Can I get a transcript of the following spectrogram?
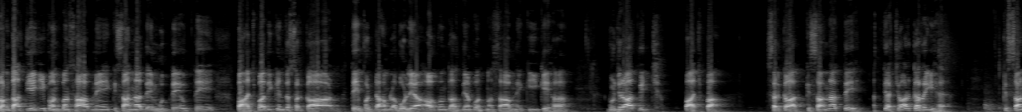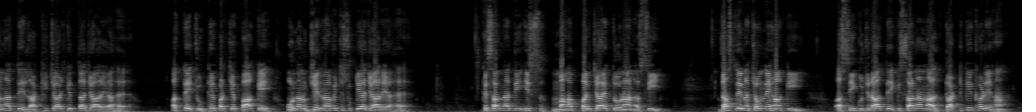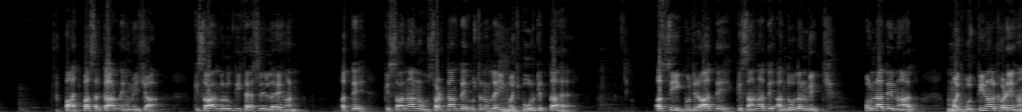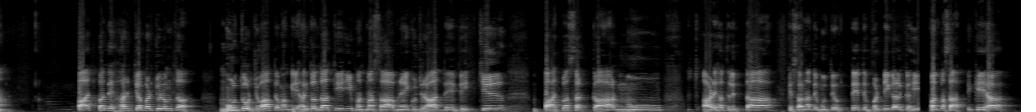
ਤੁਹਾਨੂੰ ਦੱਸ ਦਈਏ ਜੀ ਭਗਵੰਤ ਮਾਨ ਸਾਹਿਬ ਨੇ ਕਿਸਾਨਾਂ ਦੇ ਮੁੱਦੇ ਉੱਤੇ ਭਾਜਪਾ ਦੀ ਕੇਂਦਰ ਸਰਕਾਰ ਤੇ ਵੱਡਾ ਹਮਲਾ ਬੋਲਿਆ। ਆਓ ਤੁਹਾਨੂੰ ਦੱਸਦੇ ਹਾਂ ਭਗਵੰਤ ਮਾਨ ਸਾਹਿਬ ਨੇ ਕੀ ਕਿਹਾ। ਗੁਜਰਾਤ ਵਿੱਚ ਭਾਜਪਾ ਸਰਕਾਰ ਕਿਸਾਨਾਂ ਤੇ ਅਤਿਆਚਾਰ ਕਰ ਰਹੀ ਹੈ। ਕਿਸਾਨਾਂ ਤੇ ਲਾਠੀਚਾਰਜ ਕੀਤਾ ਜਾ ਰਿਹਾ ਹੈ ਅਤੇ ਝੂਠੇ ਪਰਚੇ ਪਾ ਕੇ ਉਹਨਾਂ ਨੂੰ ਜੇਲ੍ਹਾਂ ਵਿੱਚ ਸੁੱਟਿਆ ਜਾ ਰਿਹਾ ਹੈ। ਕਿਸਾਨਾਂ ਦੀ ਇਸ ਮਹਾਪੰਚਾਇਤ ਦੌਰਾਨ ਅਸੀਂ ਦੱਸ ਦੇਣਾ ਚਾਹੁੰਦੇ ਹਾਂ ਕਿ ਅਸੀਂ ਗੁਜਰਾਤ ਦੇ ਕਿਸਾਨਾਂ ਨਾਲ ਡਟ ਕੇ ਖੜੇ ਹਾਂ। ਭਾਜਪਾ ਸਰਕਾਰ ਨੇ ਹਮੇਸ਼ਾ ਕਿਸਾਨ ਵਿਰੋਧੀ ਫੈਸਲੇ ਲਏ ਹਨ ਅਤੇ ਕਿਸਾਨਾਂ ਨੂੰ ਸੜਕਾਂ ਤੇ ਉਤਰਨ ਲਈ ਮਜਬੂਰ ਕੀਤਾ ਹੈ। ਅਸੀਂ ਗੁਜਰਾਤ ਦੇ ਕਿਸਾਨਾਂ ਦੇ ਅੰਦੋਲਨ ਵਿੱਚ ਉਹਨਾਂ ਦੇ ਨਾਲ ਮਜ਼ਬੂਤੀ ਨਾਲ ਖੜੇ ਹਾਂ। ਭਾਜਪਾ ਦੇ ਹਰ ਜ਼ਬਰ ਜ਼ੁਲਮ ਦਾ ਮੂੰਹ ਤੋੜ ਜਵਾਬ ਦੇਵਾਂਗੇ। ਹਾਂ ਤੁਹਾਨੂੰ ਦੱਸਦੀ ਜੀ ਮਹਾਤਮਾ ਸਾਹਿਬ ਨੇ ਗੁਜਰਾਤ ਦੇ ਵਿੱਚ ਭਾਜਪਾ ਸਰਕਾਰ ਨੂੰ ਆੜੇ ਹੱਥ ਲਿੱਤਾ, ਕਿਸਾਨਾਂ ਦੇ ਮੁੱਦੇ ਉੱਤੇ ਤੇ ਵੱਡੀ ਗੱਲ ਕਹੀ। ਮਹਾਤਮਾ ਸਾਹਿਬ ਕਿਹਾ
